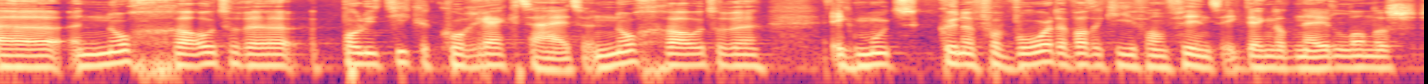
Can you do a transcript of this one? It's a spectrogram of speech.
uh, een nog grotere politieke correctheid. Een nog grotere... Ik moet kunnen verwoorden wat ik hiervan vind. Ik denk dat Nederlanders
